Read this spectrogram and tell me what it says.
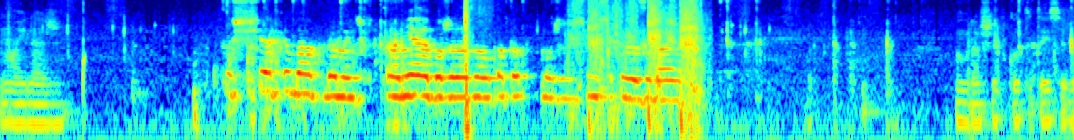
No i leży. Coś się chyba damage... A nie, bo żelazna łopata może rzeczywiście tyle zadaje. Dobra, szybko tutaj sobie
